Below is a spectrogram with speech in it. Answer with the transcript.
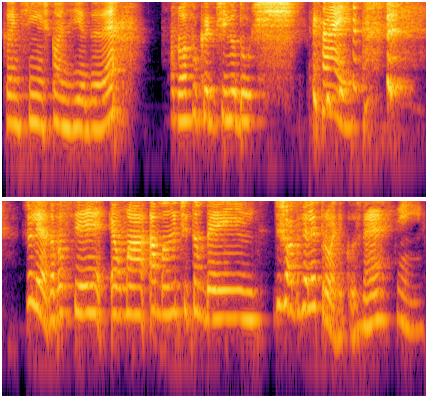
cantinho escondido, né. O nosso cantinho do Sai. Juliana, você é uma amante também de jogos eletrônicos, né? Sim.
